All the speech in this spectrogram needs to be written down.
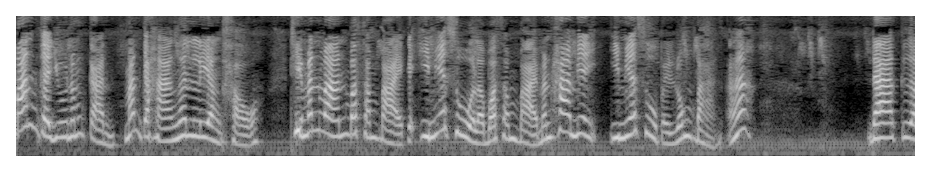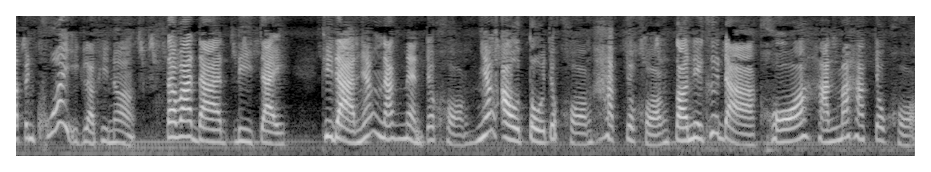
มันก็อยู่น้ำกัน มันก็หาเงินเลี้ยงเขา ที่มันหวานบ่สบายกับอีเมียสู้แล้วบ่สบาย มันพาเมียอีเมียสู้ไปโรงพยาบาลอะ ดาเกลือเป็นควายอีกแล้วพี่น้อง แต่ว่าดาดีใจ ที่ด่ายังนักแน่นเจ้าของยังเอาโตเจ้าของหักเจ้าของ ตอนนี้คือด่าขอหันมาหักเจ้าของ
